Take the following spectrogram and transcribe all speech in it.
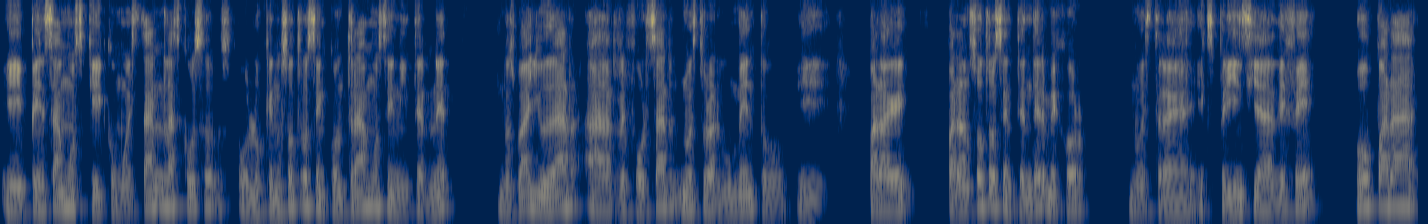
Eh, pensamos que como están las cosas o lo que nosotros encontramos en Internet, nos va a ayudar a reforzar nuestro argumento eh, para, para nosotros entender mejor nuestra experiencia de fe o para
